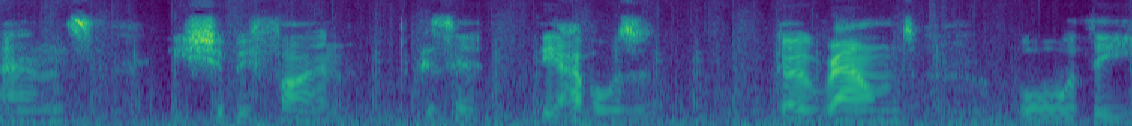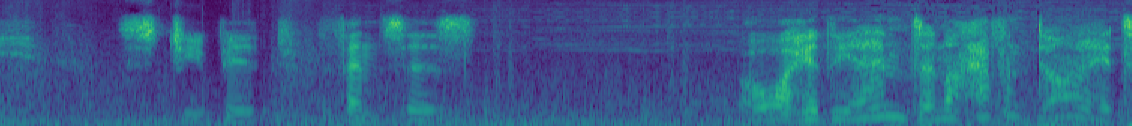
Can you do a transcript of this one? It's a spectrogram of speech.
and you should be fine because it, the apples go round all the stupid fences. Oh, I hit the end and I haven't died!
